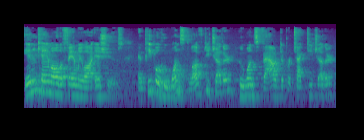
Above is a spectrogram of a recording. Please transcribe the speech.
in came all the family law issues. And people who once loved each other, who once vowed to protect each other,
